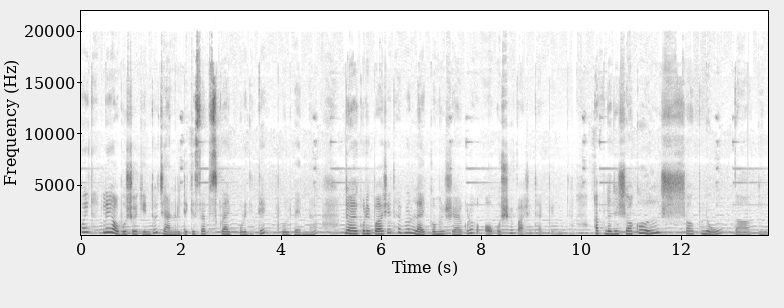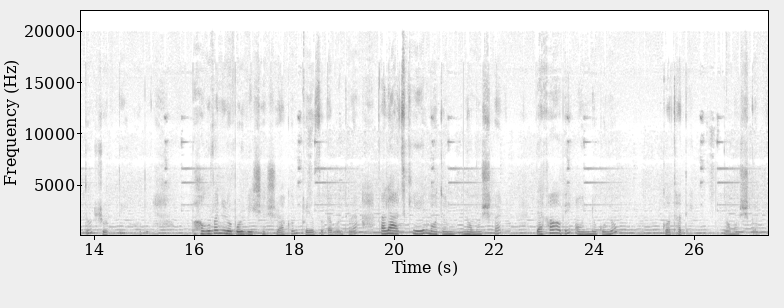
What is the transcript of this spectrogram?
হয়ে থাকলে অবশ্যই কিন্তু চ্যানেলটিকে সাবস্ক্রাইব করে দিতে ভুলবেন না। দয়া করে পাশে থাকবেন লাইক কমেন্ট শেয়ার করে অবশ্যই পাশে থাকবেন। আপনাদের সকল স্বপ্ন তা কিন্তু সত্যি হবে। ভগবানের ওপর বিশ্বাস রাখুন, প্রিয় শ্রোতা বন্ধুরা। তাহলে আজকের মতন নমস্কার। দেখা হবে অন্য কোনো কথাতে। নমস্কার।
